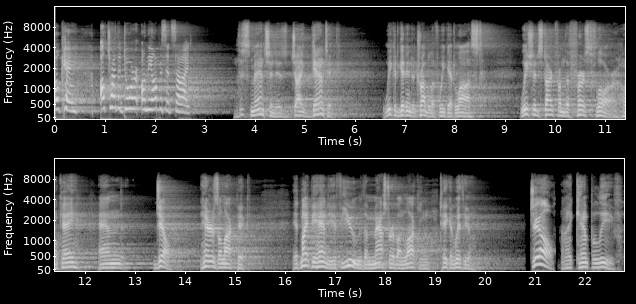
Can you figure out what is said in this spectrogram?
Okay, I'll try the door on the opposite side. This mansion is gigantic. We could get into trouble if we get lost. We should start from the first floor, okay? And. Jill, here's a lockpick. It might be handy if you, the master of unlocking, take it with you. Jill! I can't believe.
